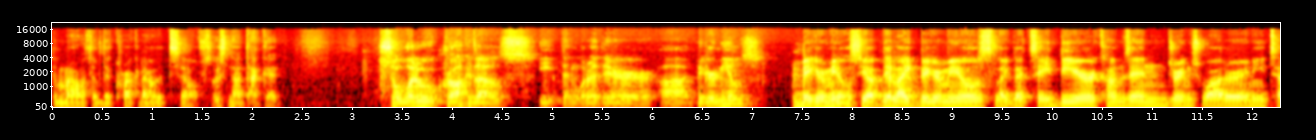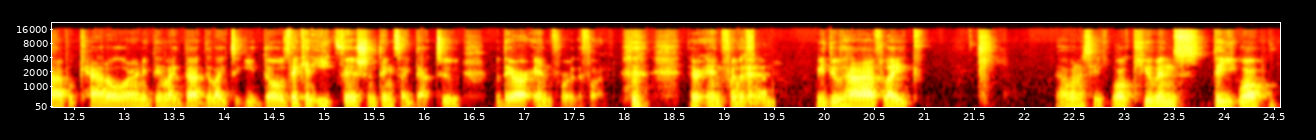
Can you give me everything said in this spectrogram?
the mouth of the crocodile itself, so it's not that good. So what do crocodiles eat then? What are their uh, bigger meals? Bigger meals. Yep, they like bigger meals. Like let's say deer comes in, drinks water, any type of cattle or anything like that. They like to eat those. They can eat fish and things like that too, but they are in for the fun. They're in for the fun. We do have like I want to see. Well, Cubans. They well,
